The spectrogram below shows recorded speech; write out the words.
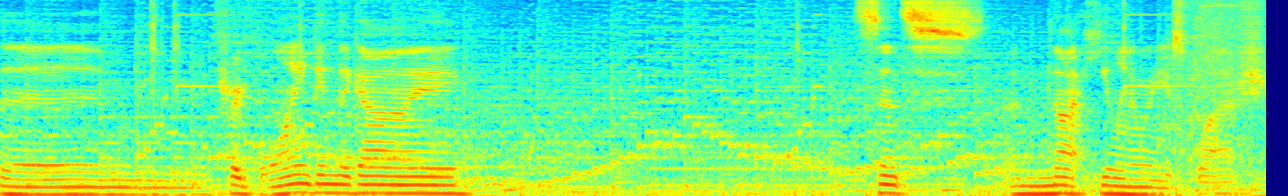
Then... Try blinding the guy. Since I'm not healing, I'm going to use Flash.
